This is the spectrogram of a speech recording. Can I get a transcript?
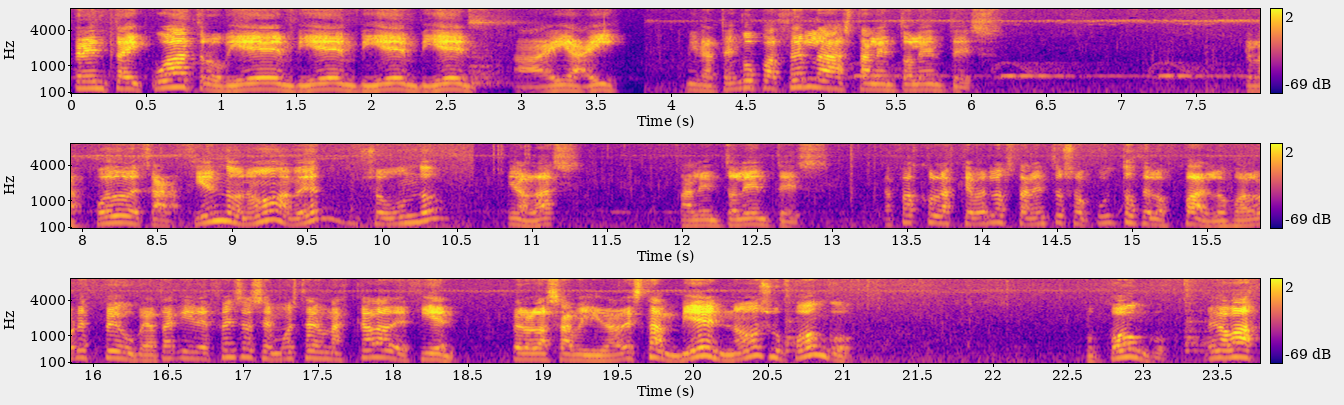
34. Bien, bien, bien, bien. Ahí, ahí. Mira, tengo para hacer las talentolentes. Que las puedo dejar haciendo, ¿no? A ver, un segundo. Míralas. Talentolentes. Gafas con las que ver los talentos ocultos de los PAL. Los valores PV, ataque y defensa se muestran en una escala de 100. Pero las habilidades también, ¿no? Supongo. Supongo. Venga, va.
